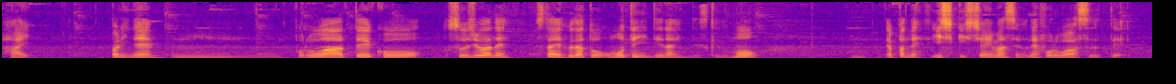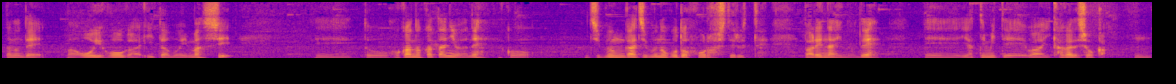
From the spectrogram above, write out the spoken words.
はい。やっぱりねうんフォロワーってこう数字はねスタイフだと表に出ないんですけども、うん、やっぱね意識しちゃいますよねフォロワー数って。なので、まあ、多い方がいいと思いますしえー、と他の方にはねこう自分が自分のことをフォローしてるってバレないので、えー、やってみてはいかがでしょうか。うん、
